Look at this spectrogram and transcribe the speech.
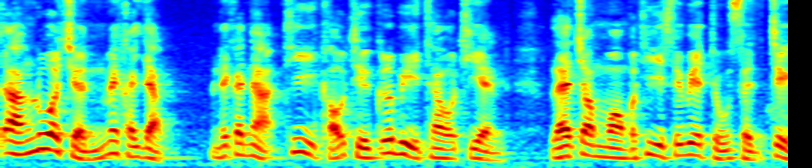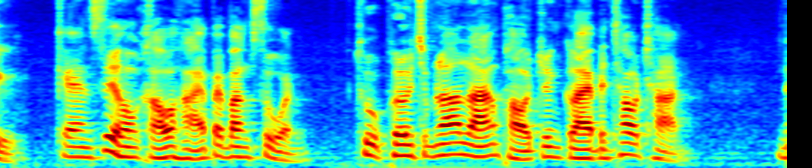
จางรั่วเฉินไม่ขยับ ในขณะที่เขาถือกระบี่เทาเทียน และจ้องมองไปที่ซิเวียถูเสินจือแขนเสื้อของเขาหายไปบางส่วน ถูกเพลิงชำระล้างเผาจนกลายเป็นเท่าฐาน ใน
